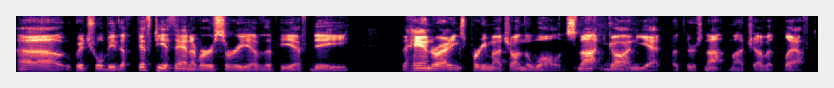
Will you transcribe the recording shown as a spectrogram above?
uh, which will be the 50th anniversary of the PFD, the handwriting's pretty much on the wall. It's not gone yet, but there's not much of it left.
